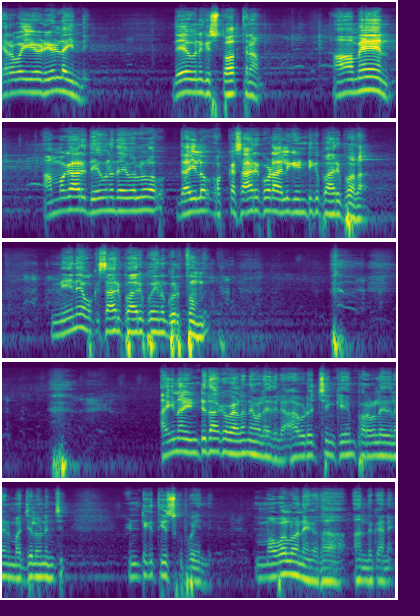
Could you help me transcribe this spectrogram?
ఇరవై ఏడేళ్ళు అయింది దేవునికి స్తోత్రం. ఆమెన్. అమ్మగారు దేవుని దైవలో దయలో ఒక్కసారి కూడా అలిగి ఇంటికి పారిపోలా నేనే ఒకసారి పారిపోయిన గుర్తుంది. అయినా ఇంటి దాకా వెళ్ళనివ్వలేదులే. ఆవిడ వచ్చి ఇంకేం పర్వాలేదులే మధ్యలో నుంచి ఇంటికి తీసుకుపోయింది. మొవ్వలోనే కదా అందుకని.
